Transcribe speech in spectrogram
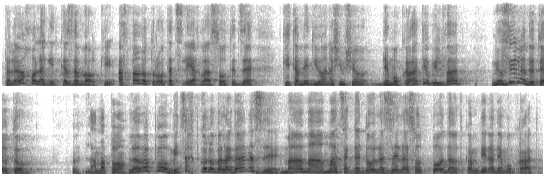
אתה לא יכול להגיד כזה דבר, כי אף פעם אתה לא תצליח לעשות את זה, כי תמיד יהיו אנשים שאומרים, דמוקרטיה בלבד, ניו זילנד יותר טוב. למה פה? למה פה? מי צריך את כל הבלגן הזה? מה המאמץ הגדול הזה לעשות פה דווקא מדינה דמוקרטית?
